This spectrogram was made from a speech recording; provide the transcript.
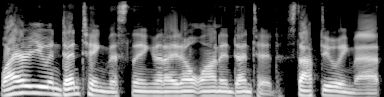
why are you indenting this thing that I don't want indented? Stop doing that.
